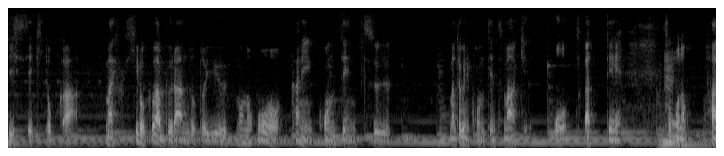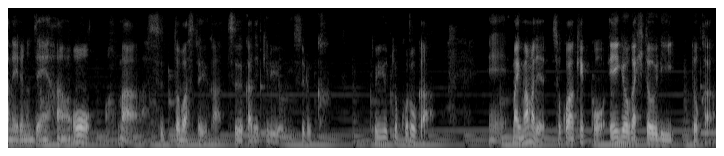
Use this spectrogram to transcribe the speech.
実績とか、まあ、広くはブランドというものをいかにコンテンツ、まあ、特にコンテンツマーケを使ってそこのファネルの前半を、まあ、すっ飛ばすというか通過できるようにするかというところが、えーまあ、今までそこは結構営業が人売りとか、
